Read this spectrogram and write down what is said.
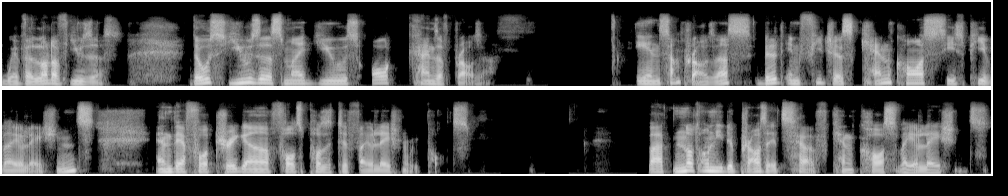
with a lot of users, those users might use all kinds of browser. In some browsers, built-in features can cause CSP violations and therefore trigger false positive violation reports. But not only the browser itself can cause violations.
